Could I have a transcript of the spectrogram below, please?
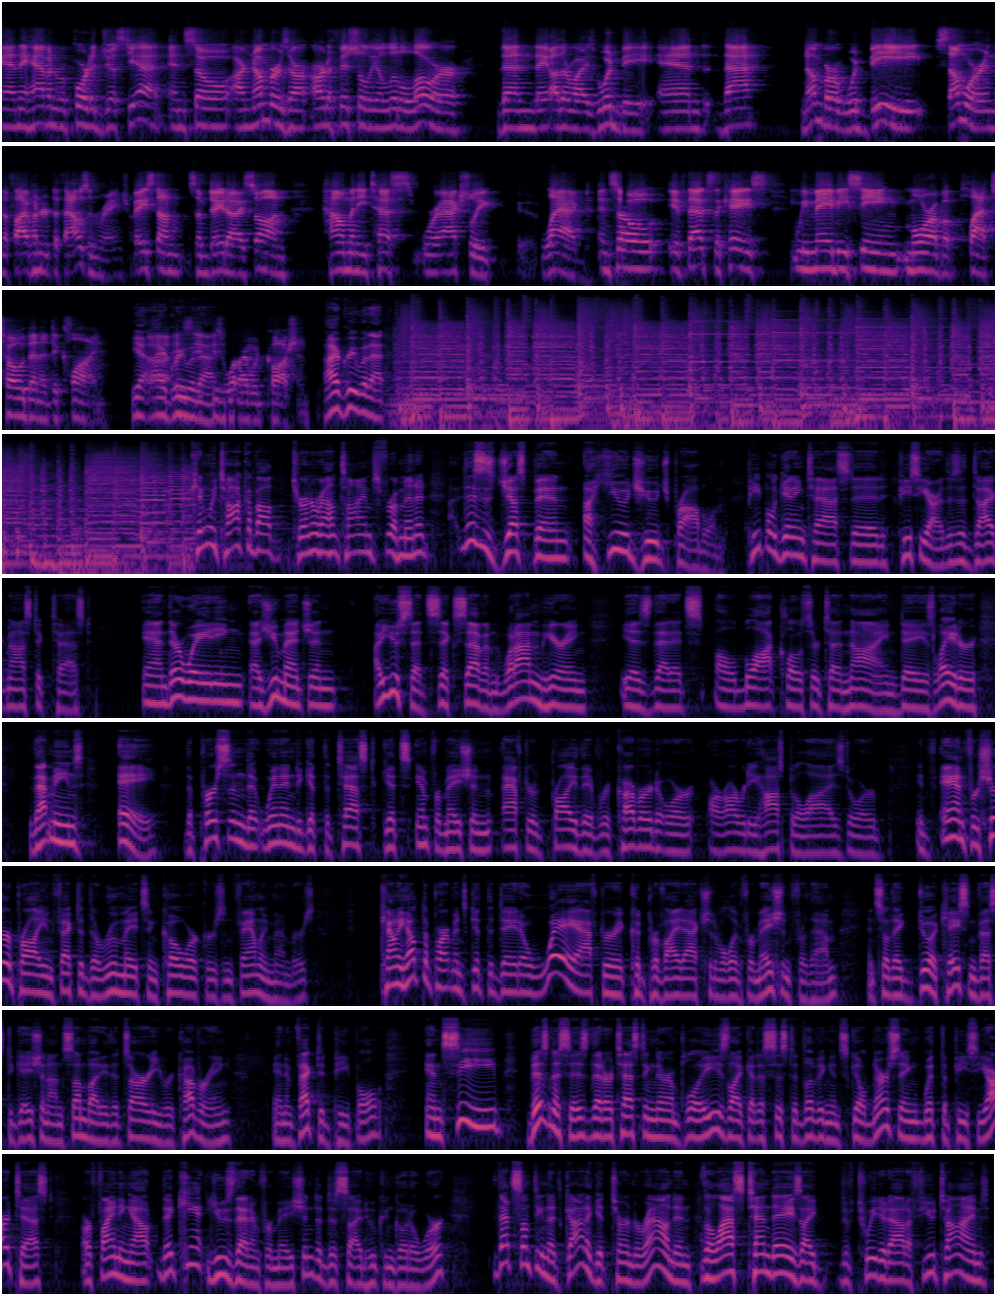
and they haven't reported just yet. And so our numbers are artificially a little lower than they otherwise would be. And that number would be somewhere in the 500 to 1,000 range based on some data I saw on how many tests were actually lagged. And so, if that's the case, we may be seeing more of a plateau than a decline. Yeah, I agree uh, is, with that. Is what I would caution. I agree with that. Can we talk about turnaround times for a minute? This has just been a huge, huge problem. People getting tested, PCR, this is a diagnostic test, and they're waiting, as you mentioned, uh, you said six, seven. What I'm hearing is that it's a block closer to nine days later. That means, A, the person that went in to get the test gets information after probably they've recovered or are already hospitalized or and for sure probably infected their roommates and coworkers and family members. County health departments get the data way after it could provide actionable information for them. And so they do a case investigation on somebody that's already recovering and infected people. And see businesses that are testing their employees, like at assisted living and skilled nursing, with the PCR test, are finding out they can't use that information to decide who can go to work that's something that's got to get turned around. And the last 10 days, I have tweeted out a few times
